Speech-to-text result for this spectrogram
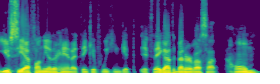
UCF, on the other hand, I think if we can get if they got the better of us at home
